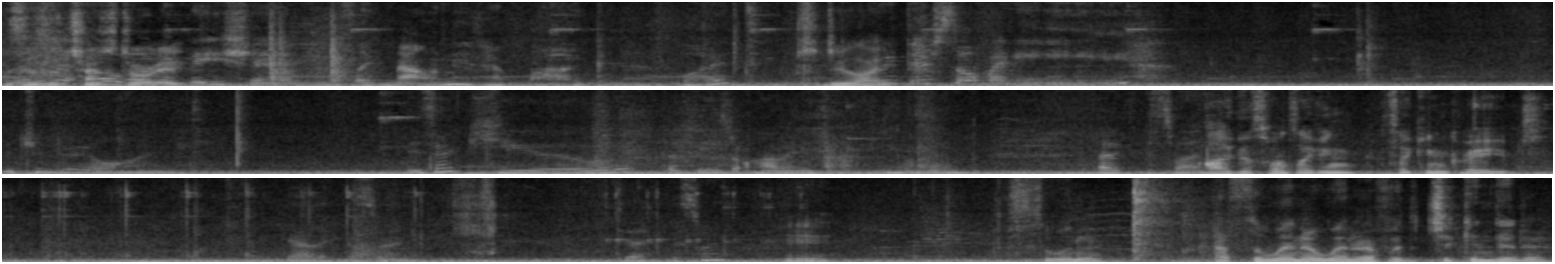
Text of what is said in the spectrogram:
This is a true oh, story. Motivation. It's like mountain in a mug. What? What do you Wait, like? there's so many. Which one do I want? These are cute, but these don't have any fucking on them. I like this one. I like this one. It's like in, it's like engraved. yeah, I like this one. Do you like this one? Yeah. That's the winner. That's the winner. Winner for the chicken dinner.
